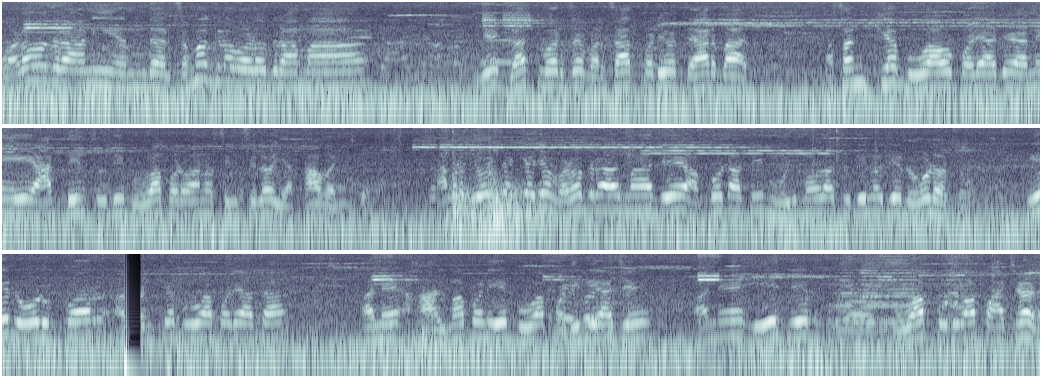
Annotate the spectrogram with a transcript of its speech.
વડોદરાની અંદર, સમગ્ર વડોદરામાં જે ગત વર્ષે વરસાદ પડ્યો ત્યારબાદ અસંખ્ય ભૂવાઓ પડ્યા છે અને એ આજ દિન સુધી ભૂવા પડવાનો સિલસિલો યથાવત છે. આપણે જોઈ શકીએ છીએ વડોદરામાં જે અકોટાથી મુજમોડા સુધીનો જે રોડ હતો, એ રોડ ઉપર અસંખ્ય ભૂવા પડ્યા હતા અને હાલમાં પણ એ ભૂવા પડી રહ્યા છે. અને એ જે ભૂવા પૂરવા પાછળ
